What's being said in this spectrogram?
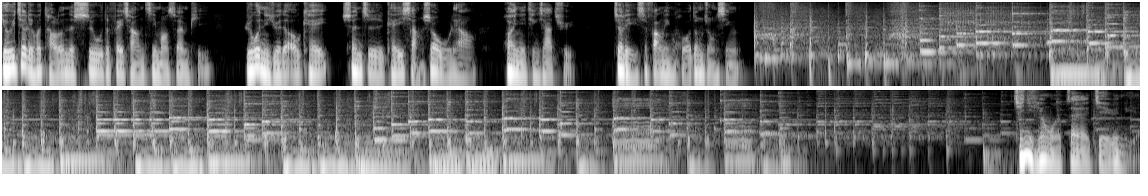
由于这里会讨论的事物都非常鸡毛蒜皮，如果你觉得 OK，甚至可以享受无聊，欢迎你听下去。这里是方林活动中心。在捷运里哦，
